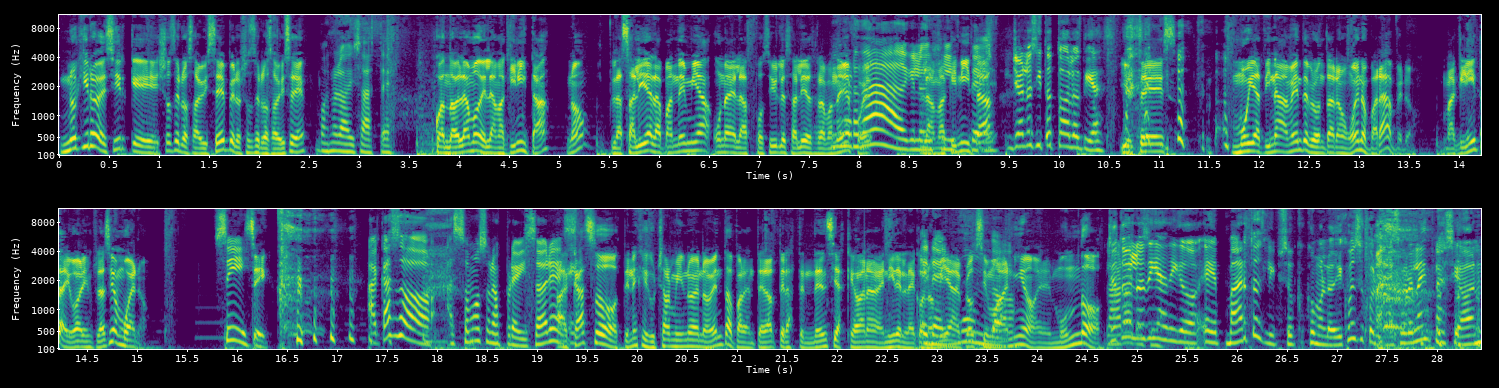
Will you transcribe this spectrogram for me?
no quiero decir que yo se los avisé, pero yo se los avisé Vos no lo avisaste. cuando hablamos de la maquinita, ¿no? La salida de la pandemia, una de las posibles salidas de la pandemia verdad fue que lo la dijiste. maquinita. Yo lo cito todos los días. Y ustedes muy atinadamente preguntaron, bueno, pará, pero maquinita igual a inflación. Bueno, Sí. sí. ¿Acaso somos unos previsores? ¿Acaso tenés que escuchar 1990 para enterarte las tendencias que van a venir en la economía el el, próximo mundo. año en el mundo? Yo todos los días sí. digo, eh, Marta Slipsuk, como lo dijo en su columna sobre la inflación,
